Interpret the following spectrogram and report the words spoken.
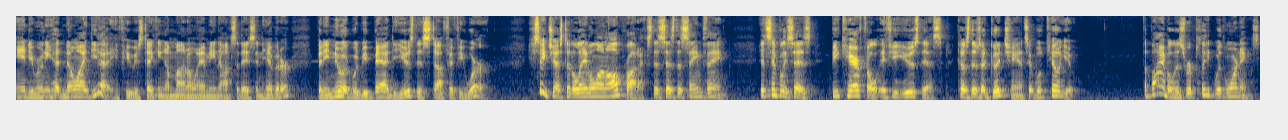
Andy Rooney had no idea if he was taking a monoamine oxidase inhibitor, but he knew it would be bad to use this stuff if he were. He suggested a label on all products that says the same thing. It simply says, Be careful if you use this, because there's a good chance it will kill you. The Bible is replete with warnings.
